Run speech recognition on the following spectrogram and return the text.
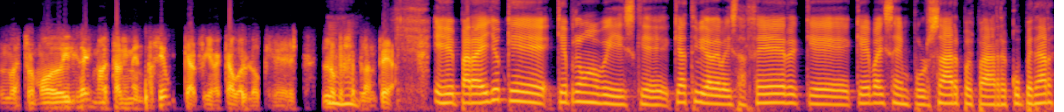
nuestro modo de vida y nuestra alimentación, que al fin y al cabo es lo que, lo que se plantea. Eh, para ello, ¿qué, qué promovéis? ¿Qué, ¿Qué, actividades vais a hacer? ¿Qué, ¿Qué, vais a impulsar pues, para recuperar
